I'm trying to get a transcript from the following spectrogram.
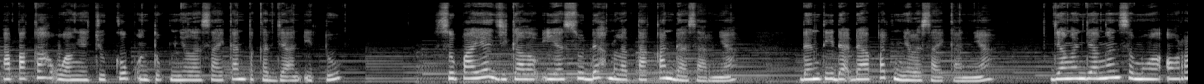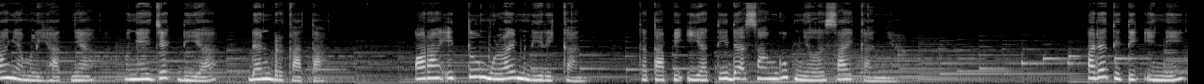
Apakah uangnya cukup untuk menyelesaikan pekerjaan itu?" Supaya jikalau ia sudah meletakkan dasarnya dan tidak dapat menyelesaikannya, jangan-jangan semua orang yang melihatnya mengejek dia dan berkata, "Orang itu mulai mendirikan, tetapi ia tidak sanggup menyelesaikannya." Pada titik ini,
